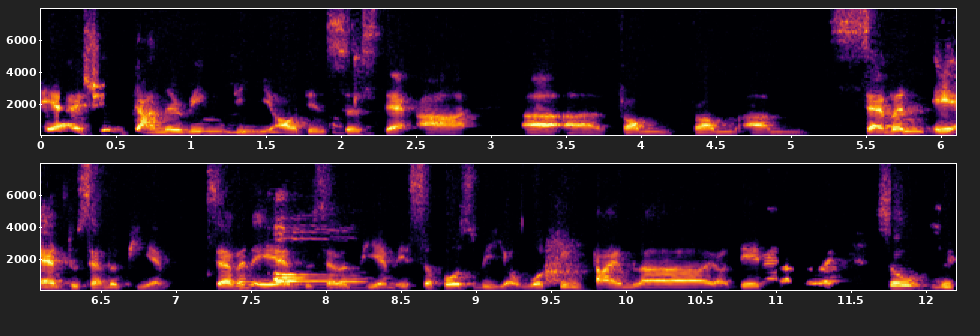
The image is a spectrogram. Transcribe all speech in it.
they are actually garnering mm-hmm. the audiences okay. that are uh, uh, from from um, 7 a.m. to 7 p.m. 7 a.m. Oh. to 7 p.m. is supposed to be your working time, la, your daytime, right? right? So with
